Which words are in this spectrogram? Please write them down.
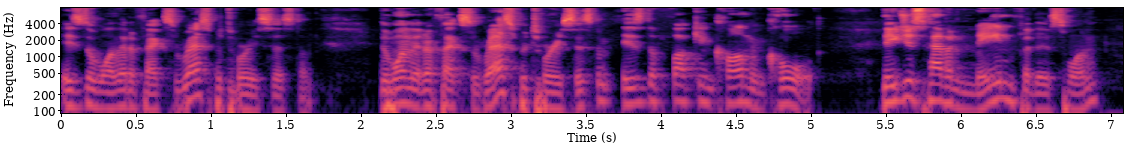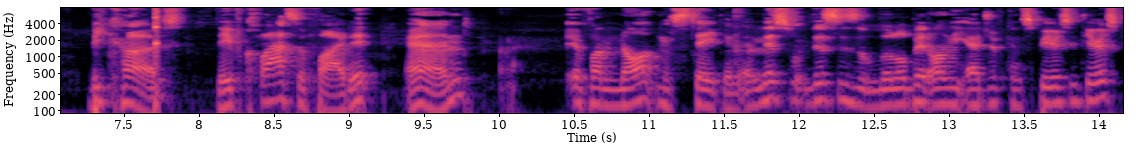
is the one that affects the respiratory system. The one that affects the respiratory system is the fucking common cold. They just have a name for this one because they've classified it. And if I'm not mistaken, and this this is a little bit on the edge of conspiracy theorists,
